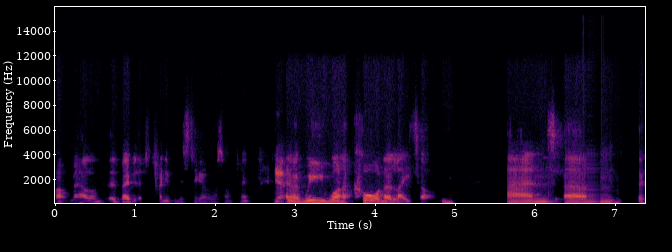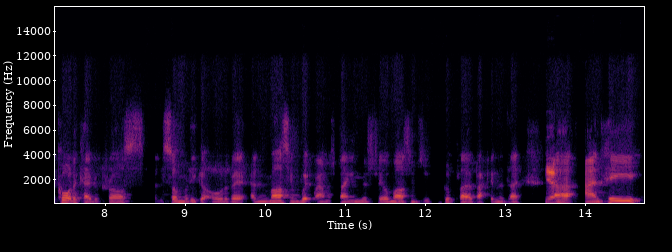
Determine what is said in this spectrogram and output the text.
can't remember how long. Maybe there was twenty minutes to go or something. Yeah. Anyway, we won a corner late on, and um, the corner came across and somebody got hold of it. And Martin Whitwan was playing in midfield. Martin was a good player back in the day. Yeah. Uh, and he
